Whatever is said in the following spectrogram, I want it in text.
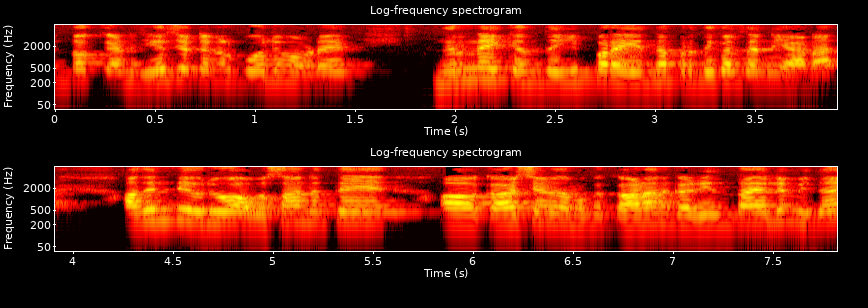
എന്തൊക്കെയാണ് ജയിൽ ചട്ടങ്ങൾ പോലും അവിടെ നിർണയിക്കുന്നത് ഈ പറയുന്ന പ്രതികൾ തന്നെയാണ്. അതിന്റെ ഒരു അവസാനത്തെ കാഴ്ചയാണ് നമുക്ക് കാണാൻ കഴിയും എന്തായാലും ഇത്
